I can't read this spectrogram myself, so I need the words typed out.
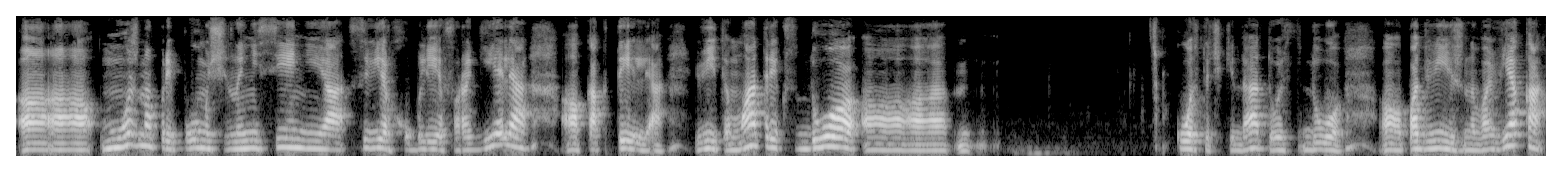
а, можно при помощи нанесения сверху блефора геля, а, коктейля Vita Matrix до а, косточки, да, то есть до подвижного века,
